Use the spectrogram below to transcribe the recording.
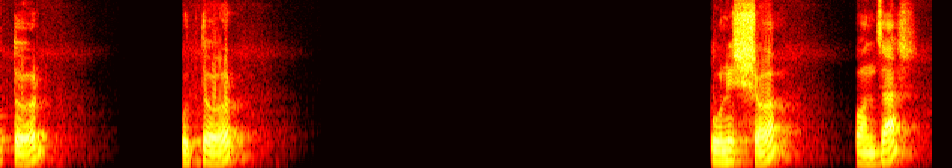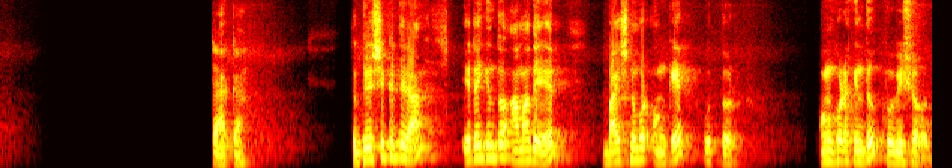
উত্তর উত্তর উনিশশো পঞ্চাশ টাকা। তো প্রিয় শিক্ষার্থীরা, এটাই কিন্তু আমাদের বাইশ নম্বর অঙ্কের উত্তর। অঙ্কটা কিন্তু খুবই সহজ।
